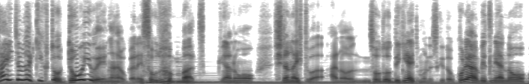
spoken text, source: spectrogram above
タイトルだけ聞くとどういう映画なのかね、想像、まあ、あの、知らない人は、あの、想像できないと思うんですけど、これは別にあの、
